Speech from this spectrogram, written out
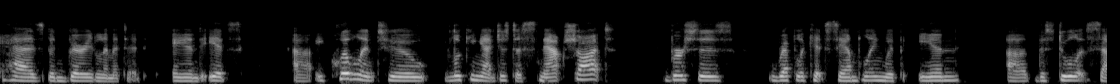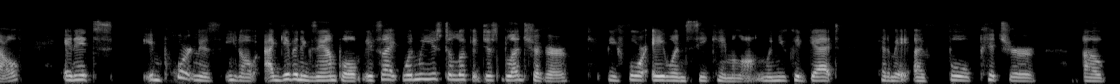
has been very limited. And it's uh, equivalent to looking at just a snapshot versus replicate sampling within uh, the stool itself. And it's important is, you know, I give an example. It's like when we used to look at just blood sugar before A1C came along, when you could get kind of a, a full picture of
